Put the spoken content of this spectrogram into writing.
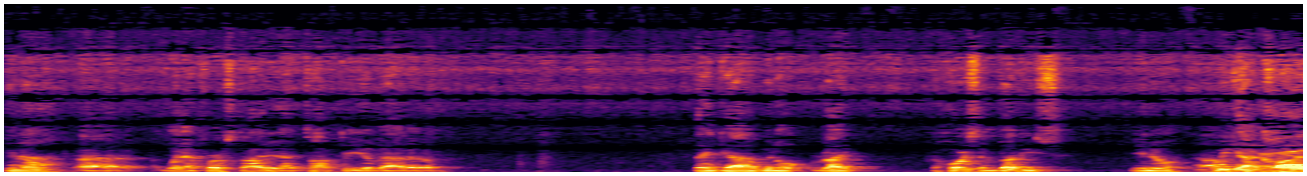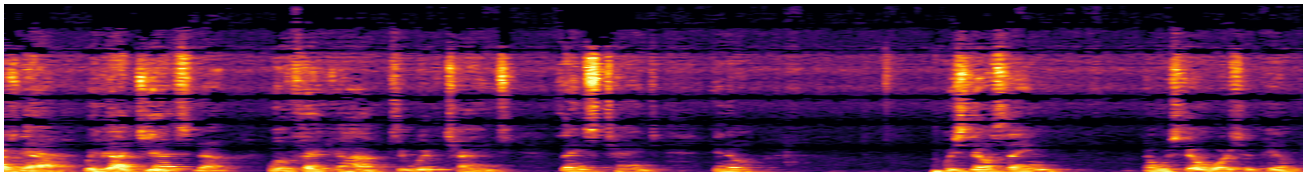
You know, uh, when I first started, I talked to you about uh, thank God we don't ride the horse and buggies. You know, we got cars now. Yeah. We got jets now. Well, thank God we've changed. Things change. You know, we still sing and we still worship Him,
